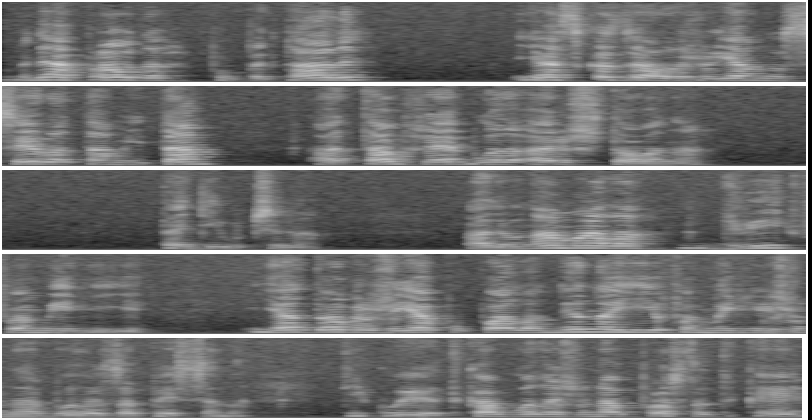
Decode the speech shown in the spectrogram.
Мене, правда, попитали. Я сказала, що я носила там і там, а та вже була арештована, та дівчина. Але вона мала дві фамілії. Я добре, що я попала не на її фамілію, що вона була записана. Тільки така була, що вона просто таке,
